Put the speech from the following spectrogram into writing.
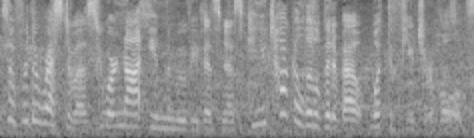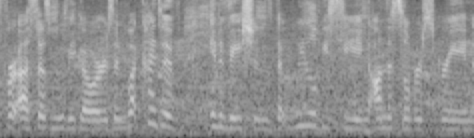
So for the rest of us who are not in the movie business, can you talk a little bit about what the future holds for us as moviegoers and what kinds of innovations that we will be seeing on the silver screen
